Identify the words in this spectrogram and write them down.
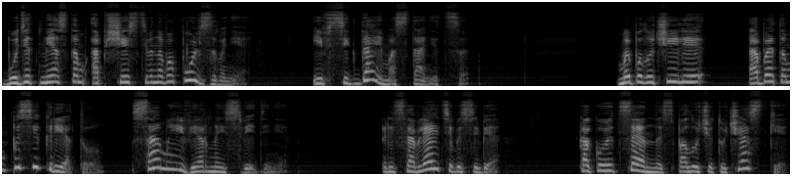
будет местом общественного пользования и всегда им останется. Мы получили об этом по секрету самые верные сведения. Представляете вы себе, какую ценность получат участки,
